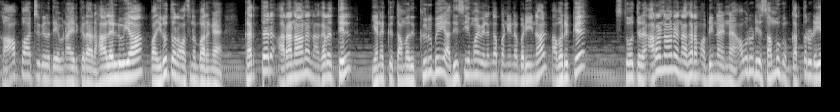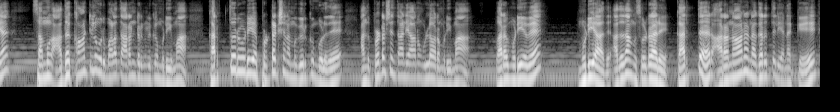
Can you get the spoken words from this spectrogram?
காப்பாற்றுகிற தேவனா இருக்கிறார். ஹாலலூயா இருபத்தோரு வசனம் பாருங்க. கர்த்தர் அரணான நகரத்தில் எனக்கு தமது கிருபை அதிசயமா விளங்க பண்ணினபடியினால் அவருக்கு ஸ்தோத்திர அரணான நகரம் அப்படின்னா என்ன? அவருடைய சமூகம் கர்த்தருடைய சமூகம். அதை காட்டிலும் ஒரு பலத்தை அரண் இருக்க முடியுமா? கர்த்தருடைய ப்ரொடெக்ஷன் நமக்கு இருக்கும் பொழுது அந்த ப்ரொடெக்ஷன் தாண்டி யாரும் உள்ள வர முடியுமா? வர முடியவே முடியாது. அதுதான் அவங்க சொல்றாரு. கர்த்தர் அரணான நகரத்தில் எனக்கு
